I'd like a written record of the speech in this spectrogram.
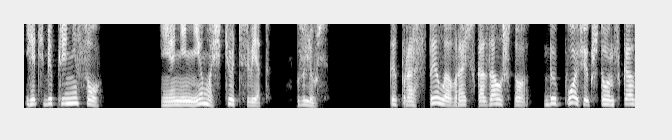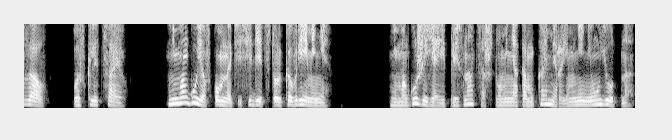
Я тебе принесу». «Я не немощь, тетя Свет». Злюсь. «Ты простыла, врач сказал, что...» «Да пофиг, что он сказал!» Восклицаю. «Не могу я в комнате сидеть столько времени!» Не могу же я ей признаться, что у меня там камера и мне неуютно.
